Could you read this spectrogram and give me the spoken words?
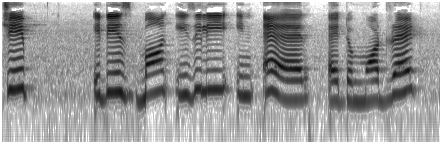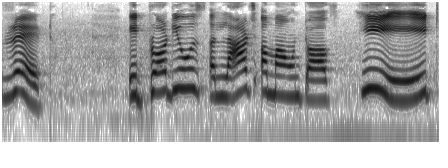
cheap. It is burned easily in air at a moderate rate. It produces a large amount of heat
